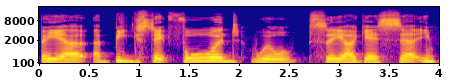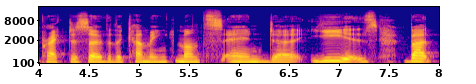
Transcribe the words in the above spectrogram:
be a, a big step forward, we'll see, I guess, uh, in practice over the coming months and uh, years. But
